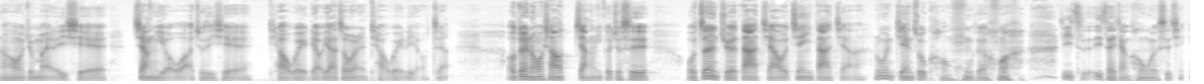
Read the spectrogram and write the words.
然后就买了一些酱油啊，就是一些调味料，亚洲人的调味料这样。哦，对然后，我想要讲一个，就是我真的觉得大家，我建议大家，如果你今天住空屋的话，一直一直在讲空屋的事情，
